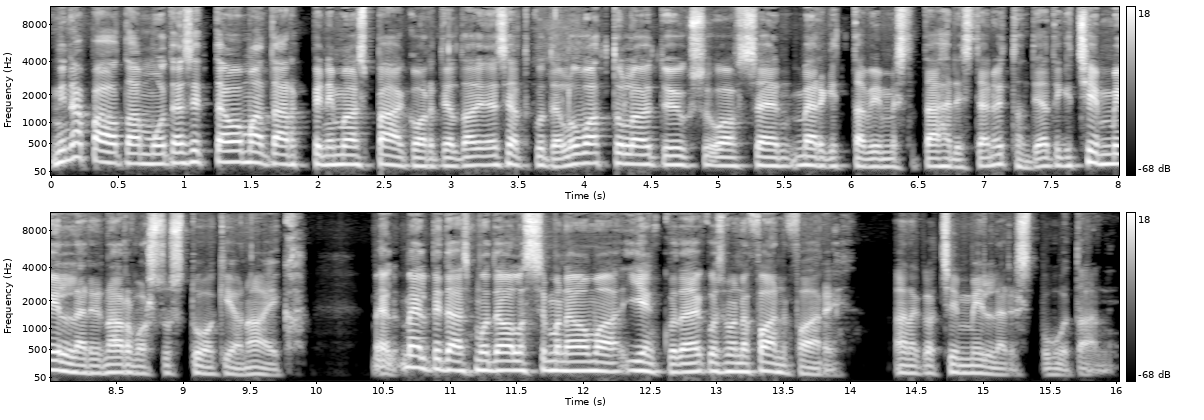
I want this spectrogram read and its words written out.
minäpä otan muuten sitten oman tärppini myös pääkortilta. Ja sieltä kuten luvattu löytyy yksi UFCn merkittävimmistä tähdistä. Ja nyt on tietenkin Jim Millerin arvostustuokion aika. Meillä meil pitäisi muuten olla semmoinen oma jenkku tai joku semmoinen fanfaari, aina kun Jim Milleristä puhutaan, niin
